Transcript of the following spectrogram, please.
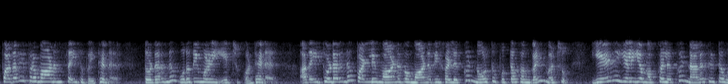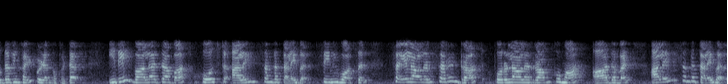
பதவி பிரமாணம் செய்து வைத்தனர். தொடர்ந்து உறுதிமொழி ஏற்றுக்கொண்டனர் அதைத் தொடர்ந்து பள்ளி மாணவ மாணவிகளுக்கு நோட்டு புத்தகங்கள் மற்றும் ஏழை எளிய மக்களுக்கு நலத்திட்ட உதவிகள் வழங்கப்பட்டது. இதில் வாலாஜாபாத் ஹோஸ்ட் அலைன்ஸ் சங்க தலைவர் சீனிவாசன் செயலாளர் சரண்ராஜ் பொருளாளர் ராம்குமார் ஆதவன் அலைவு சங்க தலைவர்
